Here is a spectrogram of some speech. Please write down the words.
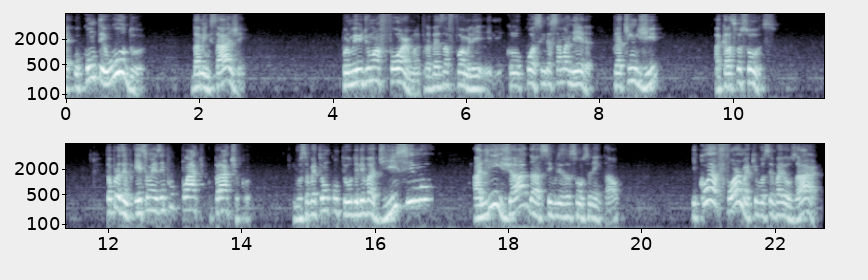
é, o conteúdo da mensagem por meio de uma forma, através da forma. Ele, ele colocou assim dessa maneira, para atingir aquelas pessoas. Então, por exemplo, esse é um exemplo prático. Você vai ter um conteúdo elevadíssimo ali já da civilização ocidental. E qual é a forma que você vai usar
